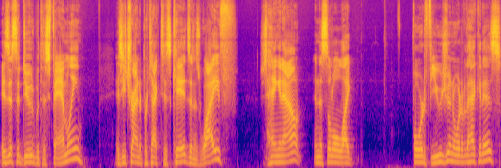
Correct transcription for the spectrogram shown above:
Is this a dude with his family? Is he trying to protect his kids and his wife? Just hanging out in this little like Ford Fusion or whatever the heck it is?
